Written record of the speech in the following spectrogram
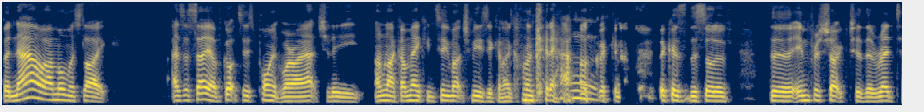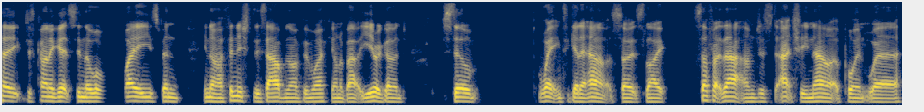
but now i'm almost like as i say i've got to this point where i actually i'm like i'm making too much music and i can't get it out Mm. quick enough because the sort of the infrastructure the red tape just kind of gets in the way you spend you know i finished this album i've been working on about a year ago and still waiting to get it out so it's like stuff like that i'm just actually now at a point where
